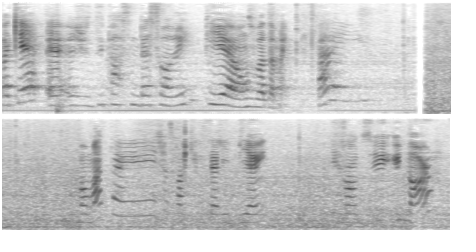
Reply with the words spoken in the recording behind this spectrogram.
Ok, euh, je vous dis passe une belle soirée, puis euh, on se voit demain. Bye! Bon matin, j'espère que vous allez bien. Il est rendu une heure.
